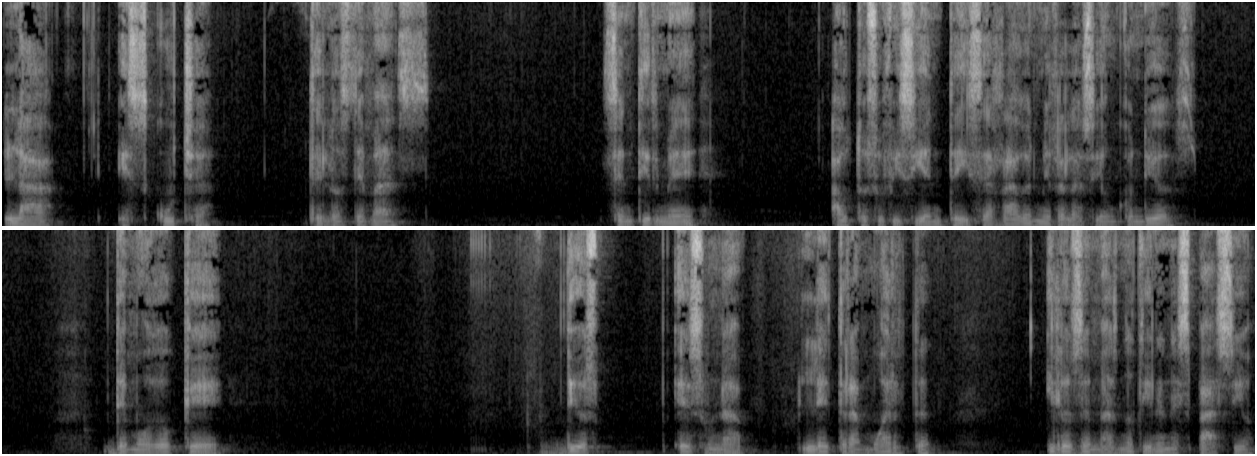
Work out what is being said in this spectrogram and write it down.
la escucha de los demás, sentirme autosuficiente y cerrado en mi relación con Dios, de modo que Dios es una letra muerta y los demás no tienen espacio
